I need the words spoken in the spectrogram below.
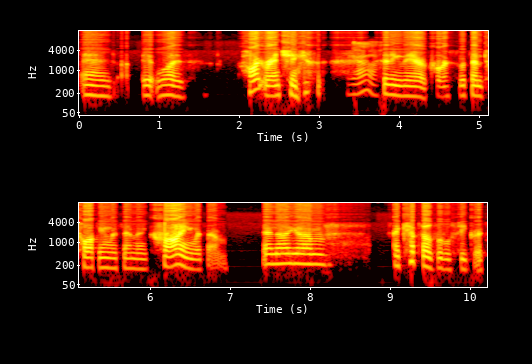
And it was heart-wrenching yeah. sitting there, of course, with them, talking with them and crying with them. And I, um, I kept those little secrets.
